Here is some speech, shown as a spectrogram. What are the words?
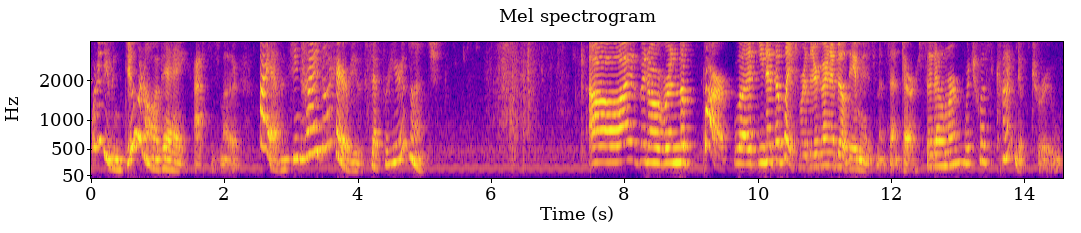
what have you been doing all day? asked his mother. I haven't seen hide nor hair of you except for here at lunch. Oh, I've been over in the park looking at the place where they're going to build the amusement center, said Elmer, which was kind of true.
